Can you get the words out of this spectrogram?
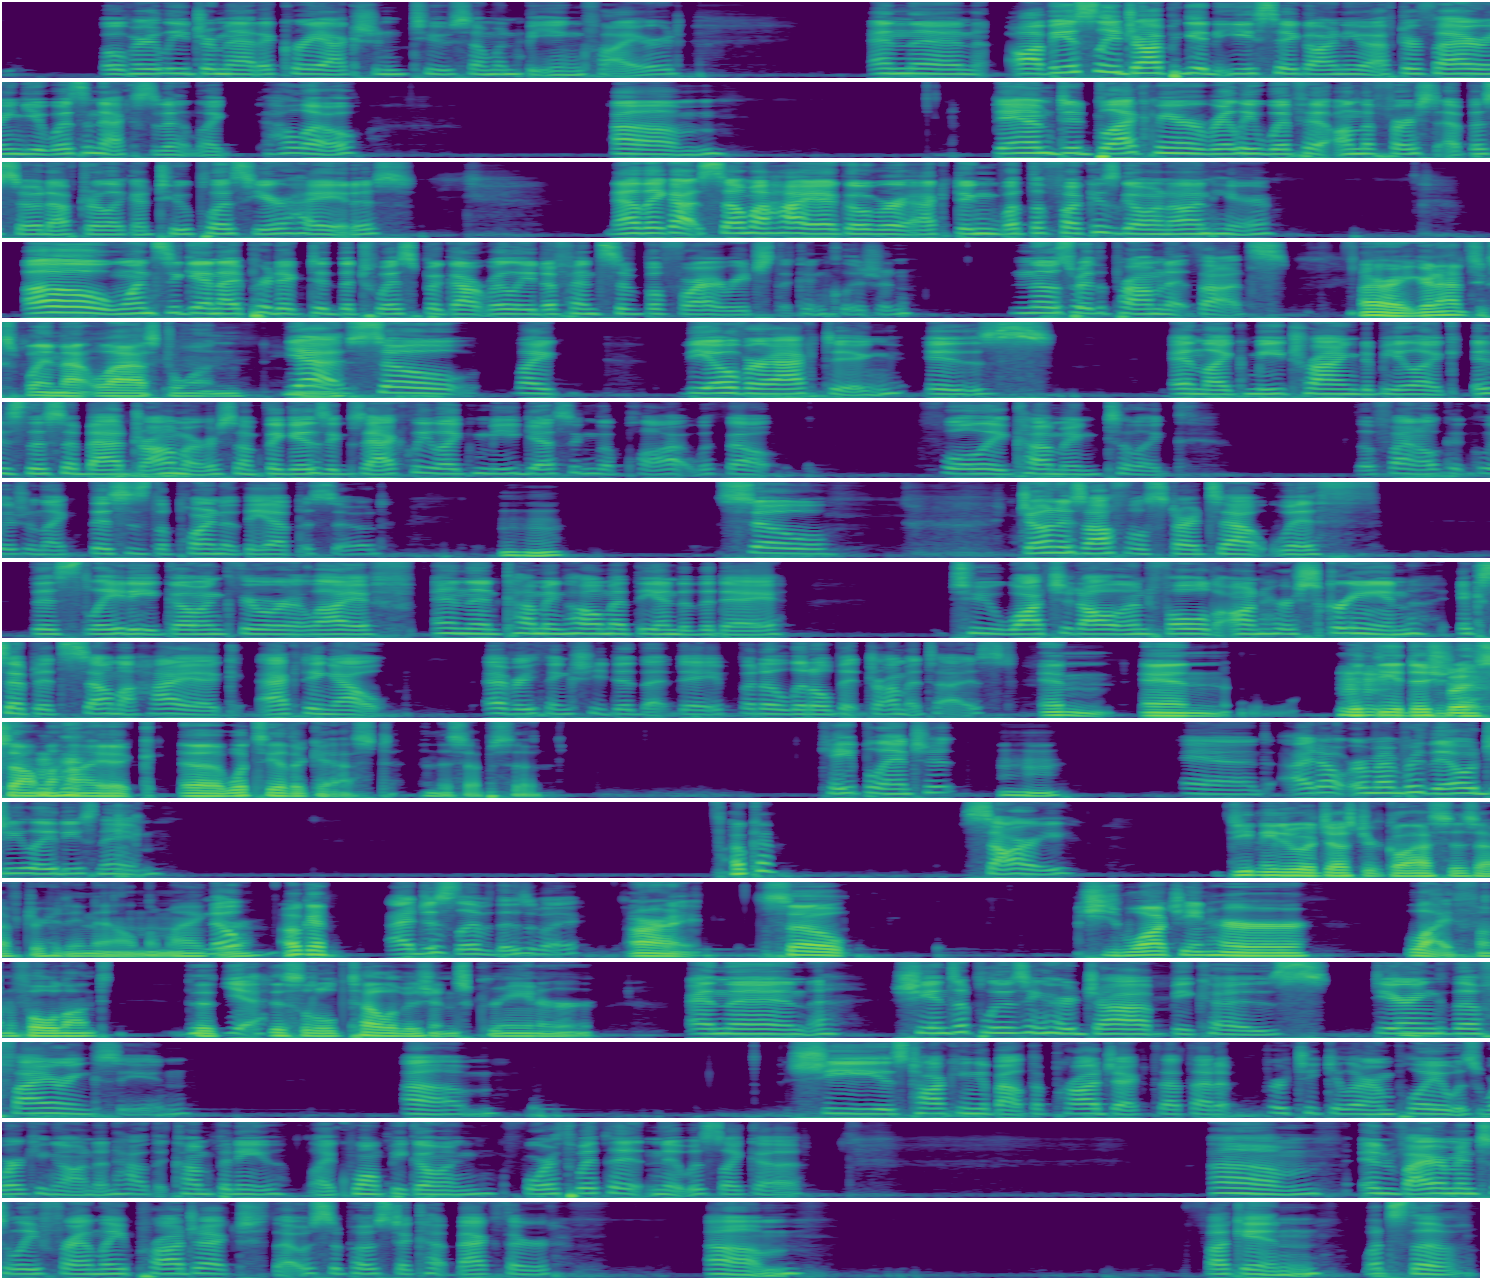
overly dramatic reaction to someone being fired. And then obviously dropping an e-cig on you after firing you was an accident. Like, hello. Um Damn, did Black Mirror really whiff it on the first episode after like a two plus year hiatus? Now they got Salma Hayek overacting. What the fuck is going on here? Oh, once again, I predicted the twist but got really defensive before I reached the conclusion. And those were the prominent thoughts. All right, you're gonna have to explain that last one. Yeah, know. so like the overacting is and like me trying to be like, is this a bad drama or something is exactly like me guessing the plot without fully coming to like the final conclusion. Like this is the point of the episode. Mhm. So Joan Is Awful starts out with this lady going through her life and then coming home at the end of the day to watch it all unfold on her screen, except it's Salma Hayek acting out everything she did that day, but a little bit dramatized. And and with the addition But- of Salma Hayek, uh, what's the other cast in this episode? Cate Blanchett, Mm-hmm. and I don't remember the OG lady's name. Okay. Sorry. Do you need to adjust your glasses after hitting that on the mic? Nope. or- Okay. I just live this way. All right. So she's watching her life unfold on t- the Yeah. this little television screen or And then she ends up losing her job because during the firing scene, um, she is talking about the project that that particular employee was working on and how the company like won't be going forth with it, and it was like a um environmentally friendly project that was supposed to cut back their um fucking what's the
